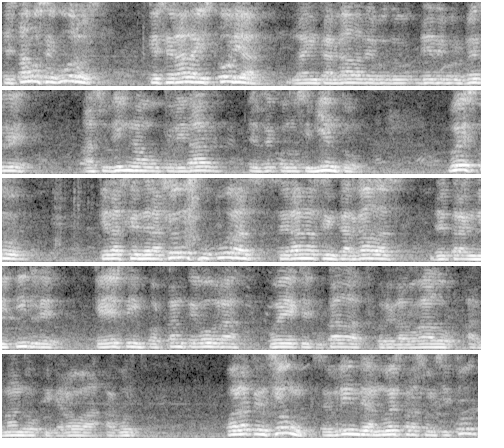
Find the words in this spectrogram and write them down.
estamos seguros que será la historia la encargada de, devolverle a su digna autoridad el reconocimiento, puesto que las generaciones futuras serán las encargadas de transmitirle que esta importante obra fue ejecutada por el abogado Armando Figueroa Agurto. Por la atención se brinde a nuestra solicitud,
